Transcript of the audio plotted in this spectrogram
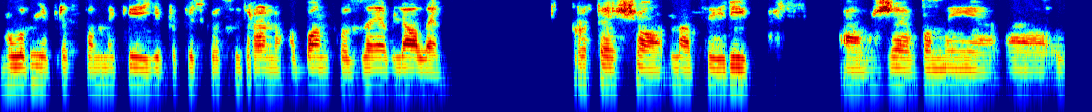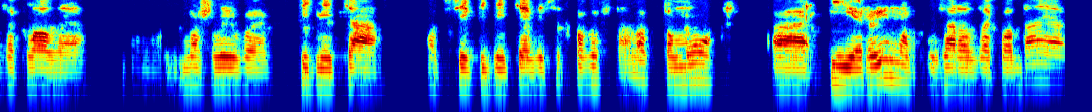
головні представники Європейського центрального банку заявляли про те, що на цей рік вже вони е, заклали можливе підняття всі підняття відсоткових ставок, тому е, і ринок зараз закладає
